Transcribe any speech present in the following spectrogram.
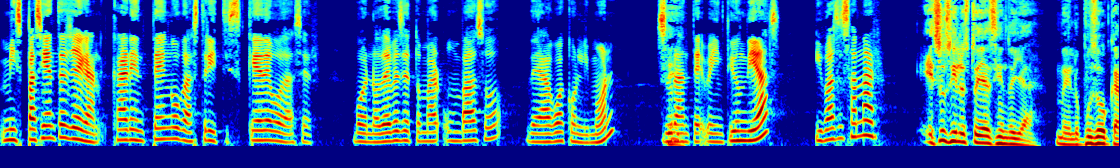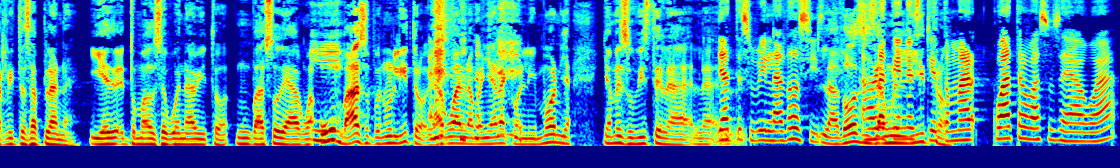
Mis pacientes llegan, Karen, tengo gastritis, ¿qué debo de hacer? Bueno, debes de tomar un vaso de agua con limón Sí. durante 21 días y vas a sanar. Eso sí lo estoy haciendo ya. Me lo puso Carlita Zaplana y he tomado ese buen hábito. Un vaso de agua, Y- un vaso, pues un litro de agua en la mañana con limón. Ya, ya me subiste la, la- Ya te subí la dosis. La dosis Ahora a un tienes litro. que tomar cuatro vasos de agua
